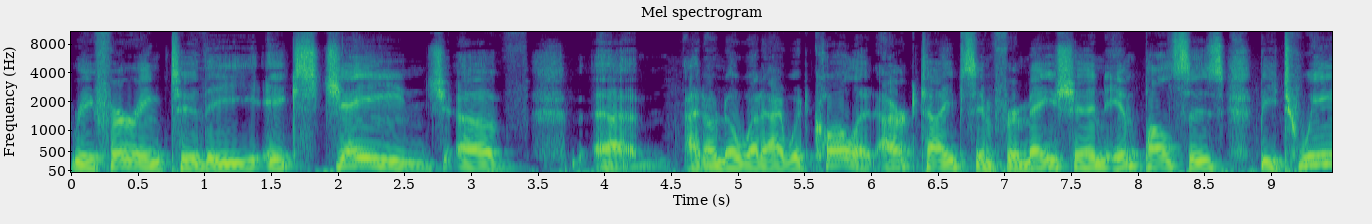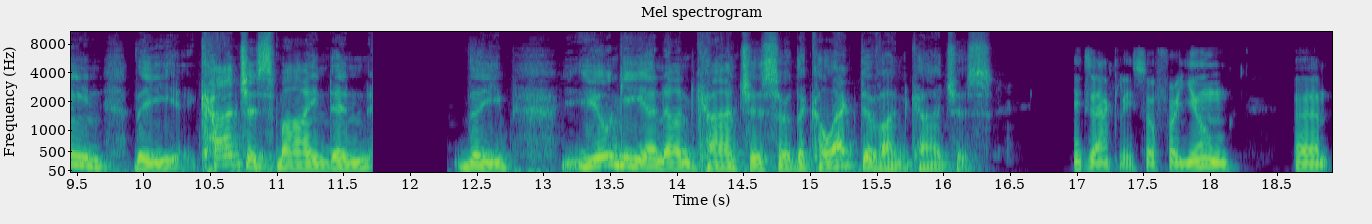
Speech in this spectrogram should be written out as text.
referring to the exchange of, uh, I don't know what I would call it, archetypes, information, impulses between the conscious mind and the Jungian unconscious or the collective unconscious. Exactly. So for Jung, um,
